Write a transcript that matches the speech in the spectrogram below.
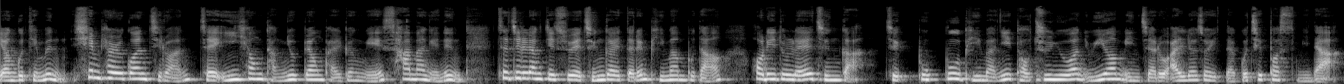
연구팀은 심혈관 질환, 제2형 당뇨병 발병 및 사망에는 체질량 지수의 증가에 따른 비만보다 허리둘레의 증가, 즉 복부 비만이 더 중요한 위험 인자로 알려져 있다고 짚었습니다.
